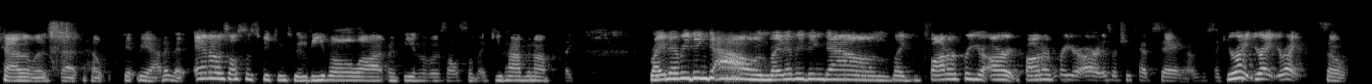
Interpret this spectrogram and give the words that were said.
catalyst that helped get me out of it. And I was also speaking to Aviva a lot. And Aviva was also like, you have an enough, like write everything down, write everything down, like fodder for your art, fodder for your art is what she kept saying. I was just like, you're right, you're right, you're right. So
